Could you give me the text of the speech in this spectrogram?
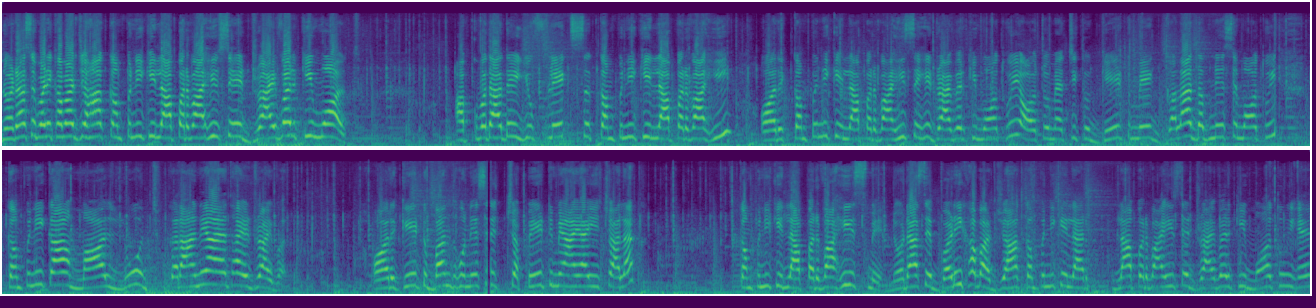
नोएडा से बड़ी खबर, जहाँ कंपनी की लापरवाही से ड्राइवर की मौत। आपको बता दें, यूफ्लेक्स कंपनी की लापरवाही और कंपनी की लापरवाही से ही ड्राइवर की मौत हुई। ऑटोमेटिक गेट में गला दबने से मौत हुई। कंपनी का माल लोड कराने आया था ये ड्राइवर। और गेट बंद होने से चपेट में आया ये चालक। कंपनी की लापरवाही इसमें। नोएडा से बड़ी खबर, जहाँ कंपनी की लापरवाही से ड्राइवर की मौत हुई है,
